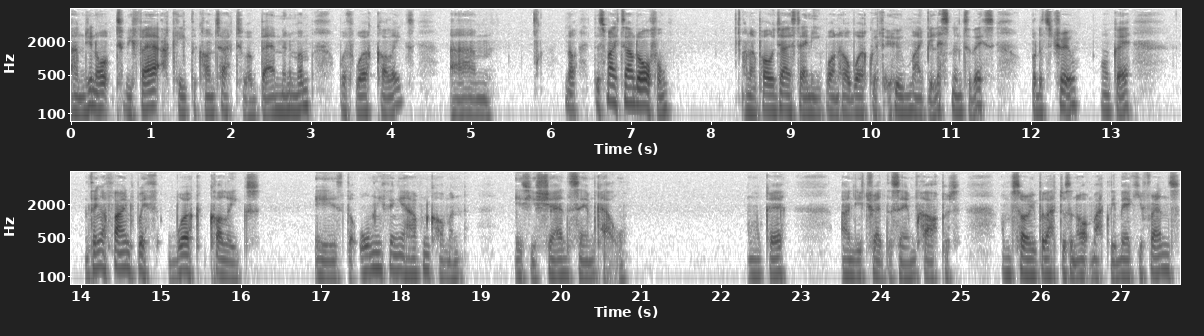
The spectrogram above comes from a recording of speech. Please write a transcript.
And, you know, to be fair, I keep the contact to a bare minimum with work colleagues. Um, no, this might sound awful, and I apologise to anyone who I work with who might be listening to this, but it's true. Okay, the thing I find with work colleagues is the only thing you have in common is you share the same kettle. Okay, and you tread the same carpet. I'm sorry, but that doesn't automatically make you friends.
